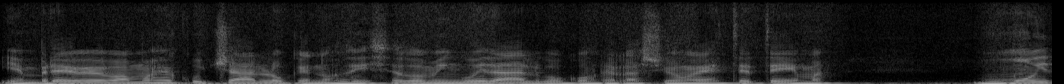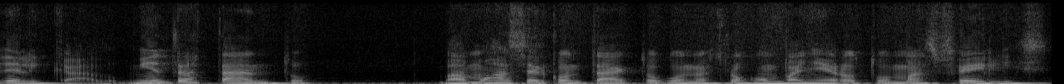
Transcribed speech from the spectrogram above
y en breve vamos a escuchar lo que nos dice Domingo Hidalgo con relación a este tema muy delicado. Mientras tanto, vamos a hacer contacto con nuestro compañero Tomás Félix,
